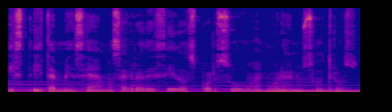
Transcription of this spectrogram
y, y también seamos agradecidos por su amor a nosotros.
